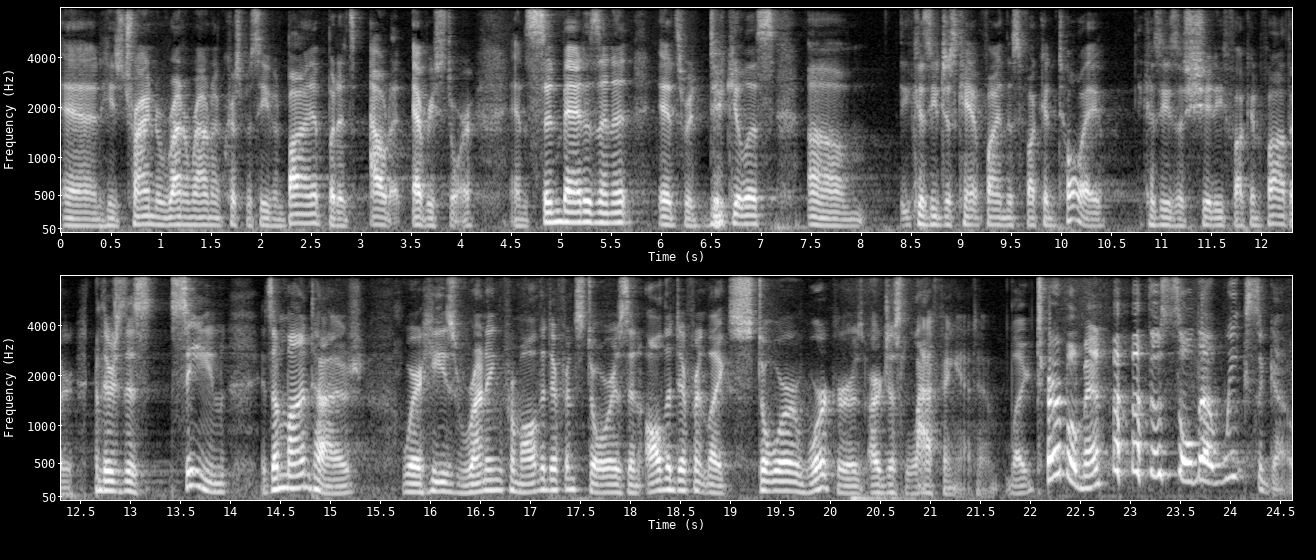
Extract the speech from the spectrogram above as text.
and he's trying to run around on Christmas Eve and buy it, but it's out at every store. And Sinbad is in it. It's ridiculous um, because he just can't find this fucking toy because he's a shitty fucking father. There's this scene, it's a montage where he's running from all the different stores and all the different like store workers are just laughing at him. Like, Turbo Man, those sold out weeks ago.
